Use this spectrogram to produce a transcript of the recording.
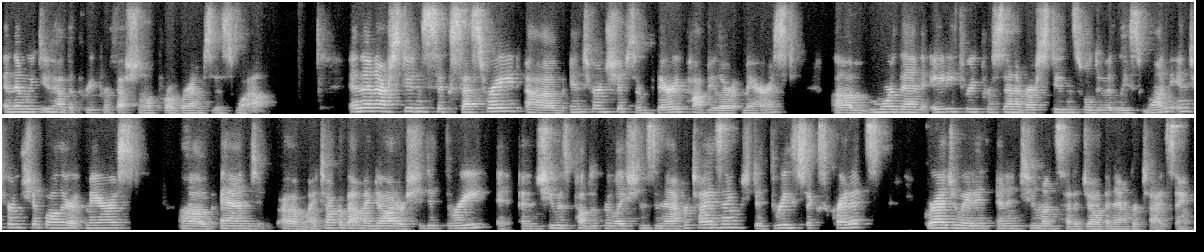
and then we do have the pre-professional programs as well. And then our student success rate, uh, internships are very popular at Marist. Um, more than 83% of our students will do at least one internship while they're at Marist. Uh, and um, I talk about my daughter. She did three, and she was public relations and advertising. She did three, six credits, graduated, and in two months had a job in advertising.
